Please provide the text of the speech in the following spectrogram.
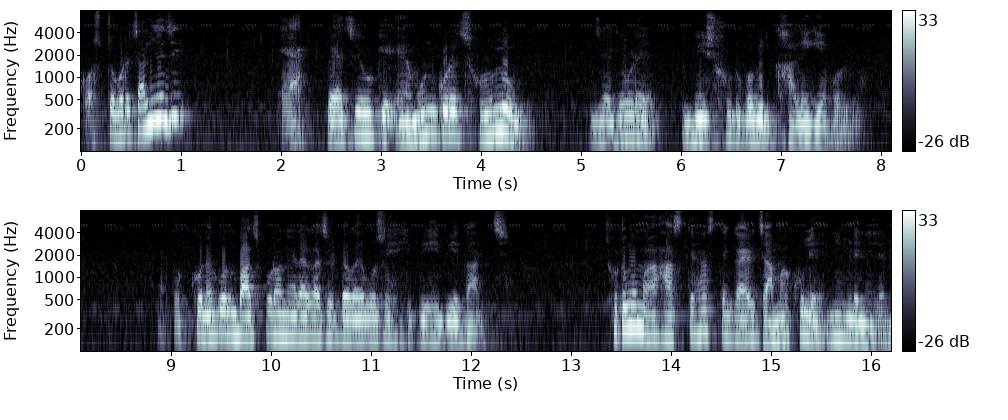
কষ্ট করে চালিয়েছি। এক প্যাচে ওকে এমন করে ছুড়লুম যে একেবারে বিশ ফুট গভীর খালে গিয়ে পড়ল। এতক্ষণ এখন বাজপোড়া নেড়া গাছের ডগায় বসে হিপিয়ে হিপিয়ে কাঁদছে। ছোট মামা হাসতে হাসতে গায়ের জামা খুলে নিংড়ে নিলেন।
